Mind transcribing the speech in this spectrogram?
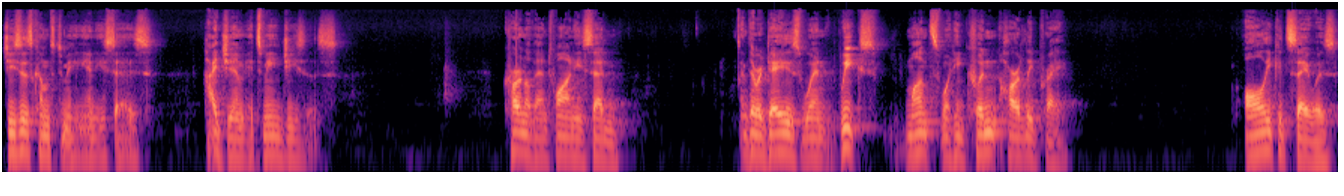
Jesus comes to me and he says, Hi, Jim, it's me, Jesus. Cardinal Van Thuan, he said, there were days when, weeks, months when he couldn't hardly pray. All he could say was,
